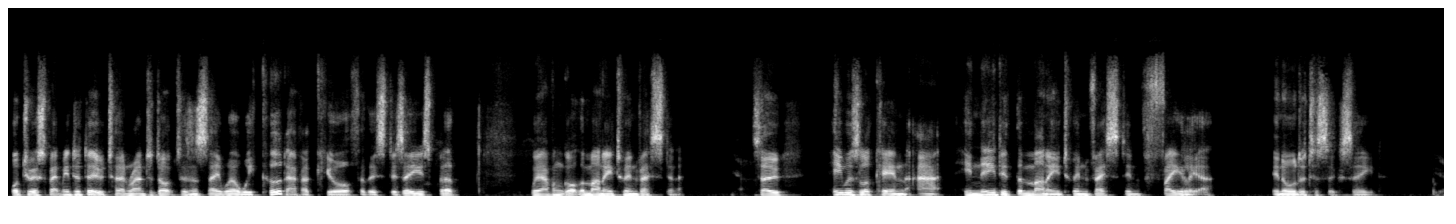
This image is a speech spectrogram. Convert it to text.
what do you expect me to do? Turn around to doctors and say, well, we could have a cure for this disease, but we haven't got the money to invest in it. Yeah. So he was looking at, he needed the money to invest in failure in order to succeed. Yeah.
